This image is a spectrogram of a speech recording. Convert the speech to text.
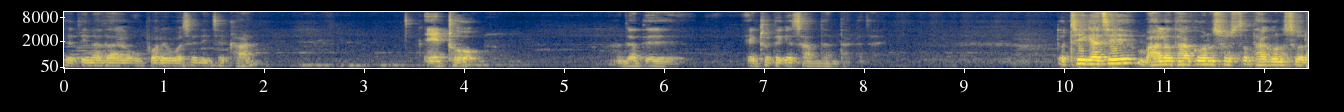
যে তিনারা উপরে বসে নিচে খান এঁঠো যাতে এঁঠো থেকে সাবধান থাকা যায় তো ঠিক আছে ভালো থাকুন সুস্থ থাকুন সুর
